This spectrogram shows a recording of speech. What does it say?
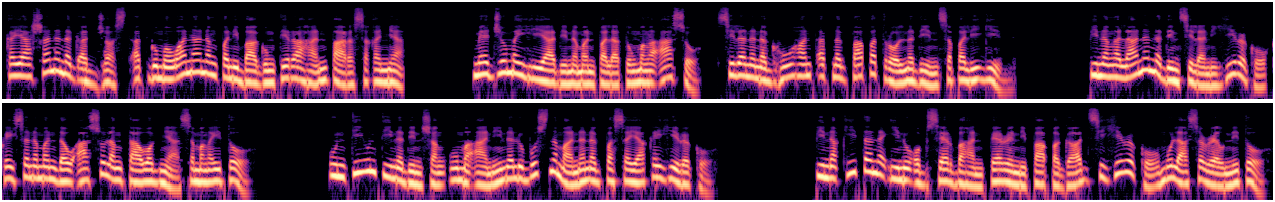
kaya siya na nag-adjust at gumawa na ng panibagong tirahan para sa kanya. Medyo may hiya din naman pala tong mga aso, sila na naghuhunt at nagpapatrol na din sa paligid. Pinangalanan na din sila ni Hirako kaysa naman daw aso lang tawag niya sa mga ito. Unti-unti na din siyang umaani na lubos naman na nagpasaya kay Hirako. Pinakita na inuobserbahan peren ni Papa God si Hirako mula sa realm nito.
